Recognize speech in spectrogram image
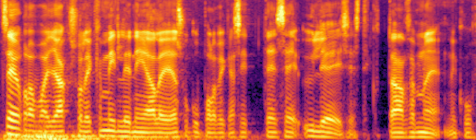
seuraavaan jaksoon, eli milleniaali- ja sukupolvikäsitteeseen yleisesti, kun tämä on semmoinen niin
